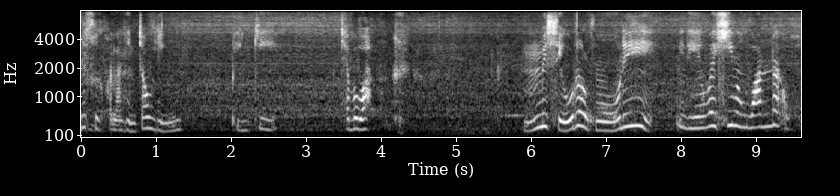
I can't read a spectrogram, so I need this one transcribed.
นี่คือพลังแห่งเจ้าหญิง พิงกี้ ใช่ปะวะมีสิวด้วยโอ้โหนี่ไม่ดีไว้ขี้มังวันนะโอ้โห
